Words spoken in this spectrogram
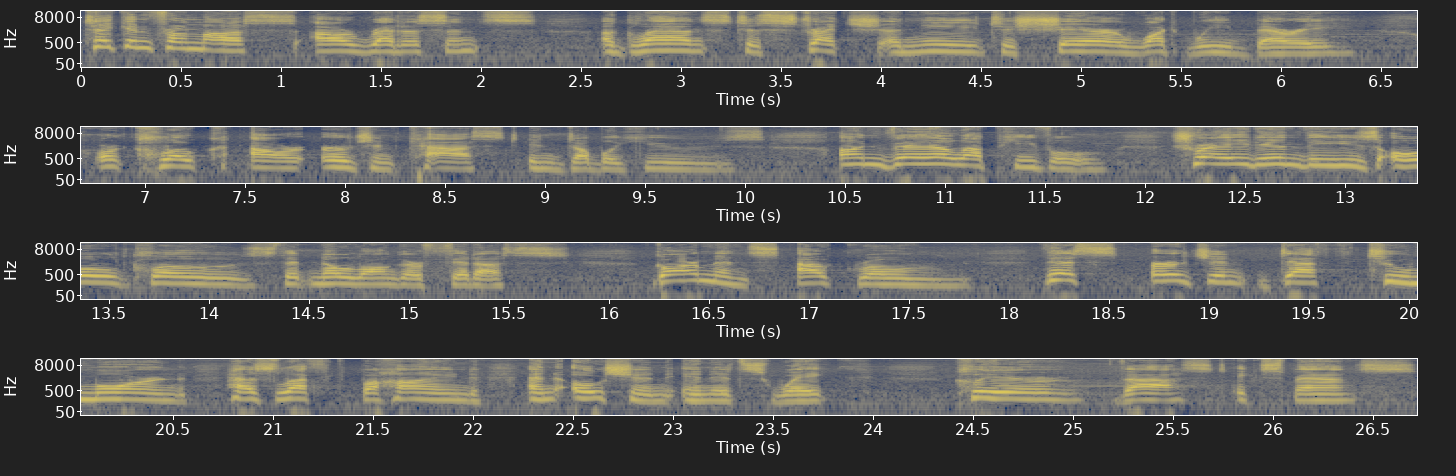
Taken from us our reticence, a glance to stretch a need to share what we bury, or cloak our urgent cast in double hues, unveil upheaval, trade in these old clothes that no longer fit us, garments outgrown. This urgent death to mourn has left behind an ocean in its wake, clear, vast expanse,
